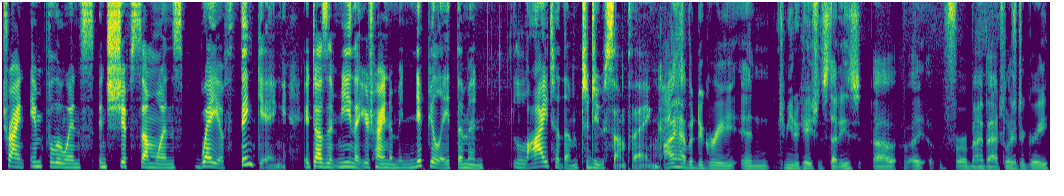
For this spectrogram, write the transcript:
try and influence and shift someone's way of thinking. It doesn't mean that you're trying to manipulate them and lie to them to do something. I have a degree in communication studies uh, for my bachelor's degree.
